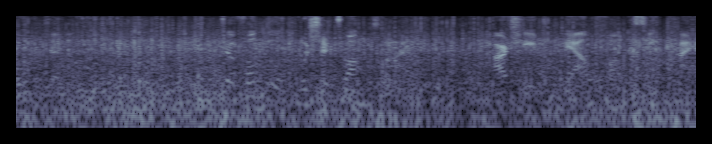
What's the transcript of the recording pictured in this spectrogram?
功者的风度，这风度不是装出来的，而是一种良好的心态。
